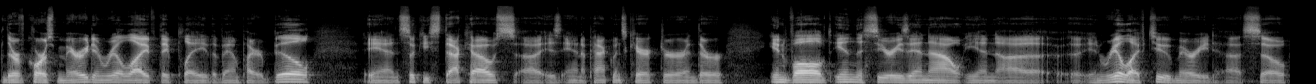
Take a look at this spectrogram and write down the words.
They're of course married in real life. They play the vampire Bill, and Sookie Stackhouse uh, is Anna Paquin's character, and they're involved in the series and now in uh, in real life too. Married. Uh, so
